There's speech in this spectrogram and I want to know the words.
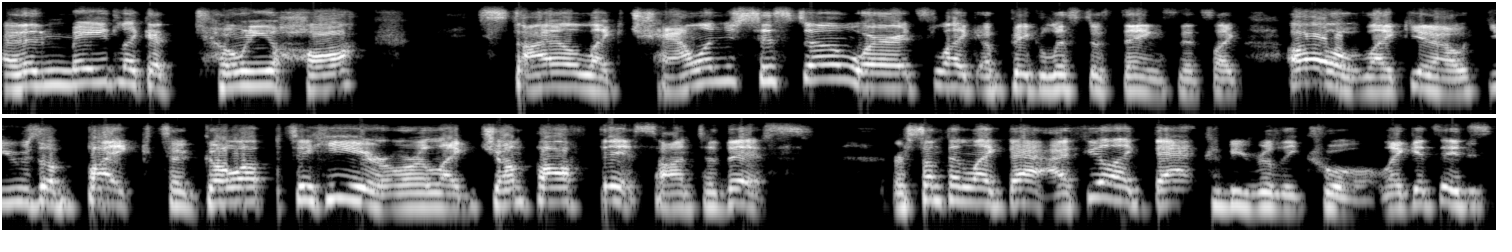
and then made like a tony hawk style like challenge system where it's like a big list of things and it's like oh like you know use a bike to go up to here or like jump off this onto this or something like that i feel like that could be really cool like it's it's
